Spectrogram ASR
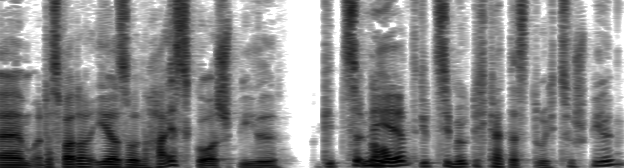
Ähm, und das war doch eher so ein Highscore-Spiel. Gibt es Nee. überhaupt, gibt's die Möglichkeit, das durchzuspielen?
